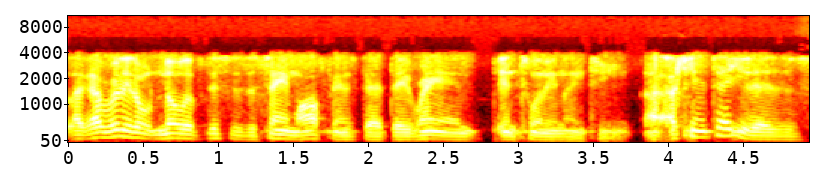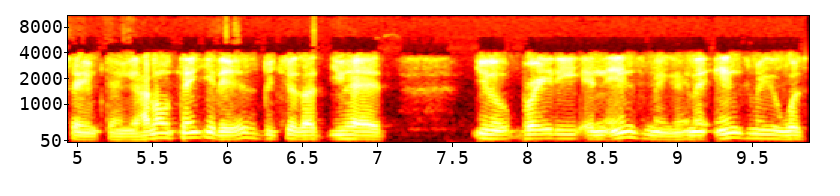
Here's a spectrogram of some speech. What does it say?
Like, I really don't know if this is the same offense that they ran in 2019. I, I can't tell you that it's the same thing. I don't think it is because I, you had, you know, Brady and Ensminger, and Ensminger was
